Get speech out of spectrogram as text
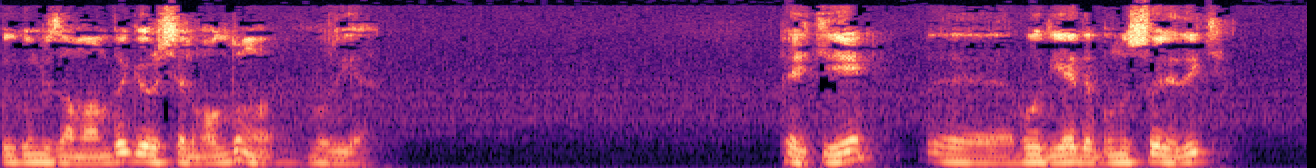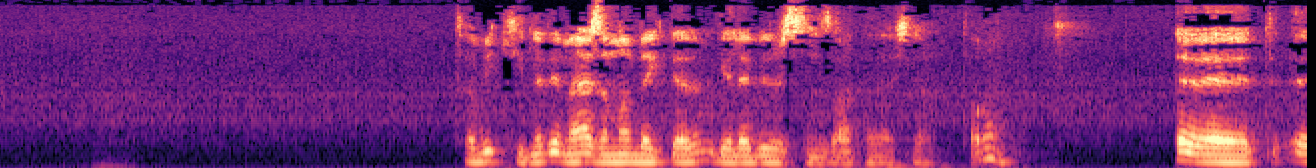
Uygun bir zamanda görüşelim. Oldu mu Huriye? Peki e, Huriye de bunu söyledik. Tabii ki ne demek her zaman beklerim. Gelebilirsiniz arkadaşlar. Tamam Evet. E,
